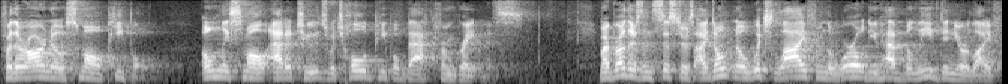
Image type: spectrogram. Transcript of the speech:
For there are no small people, only small attitudes which hold people back from greatness. My brothers and sisters, I don't know which lie from the world you have believed in your life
